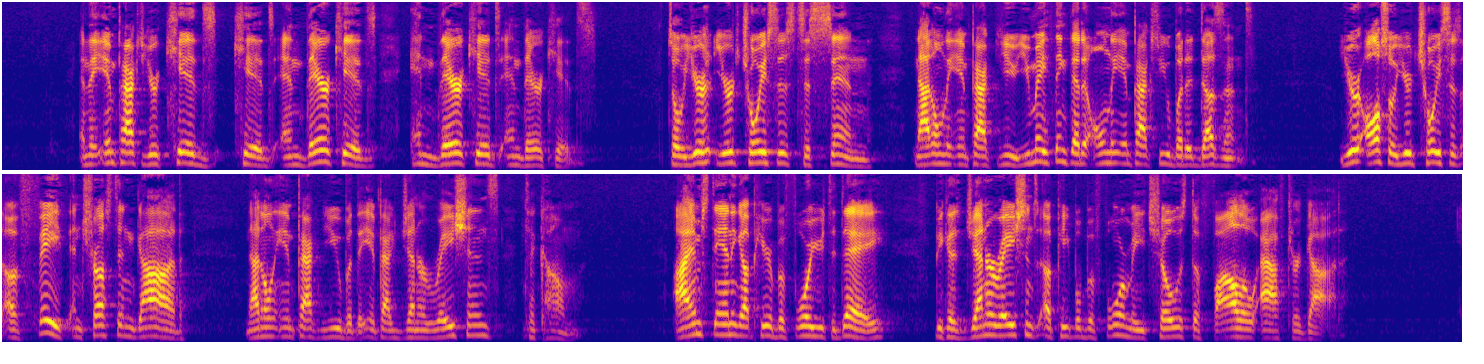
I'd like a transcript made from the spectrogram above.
and they impact your kids' kids, and their kids, and their kids, and their kids. So your, your choices to sin not only impact you. You may think that it only impacts you, but it doesn't. Your, also, your choices of faith and trust in God not only impact you, but they impact generations to come. I am standing up here before you today because generations of people before me chose to follow after God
